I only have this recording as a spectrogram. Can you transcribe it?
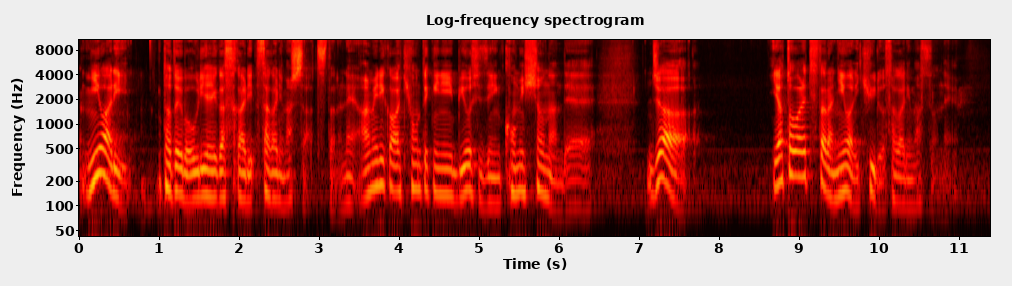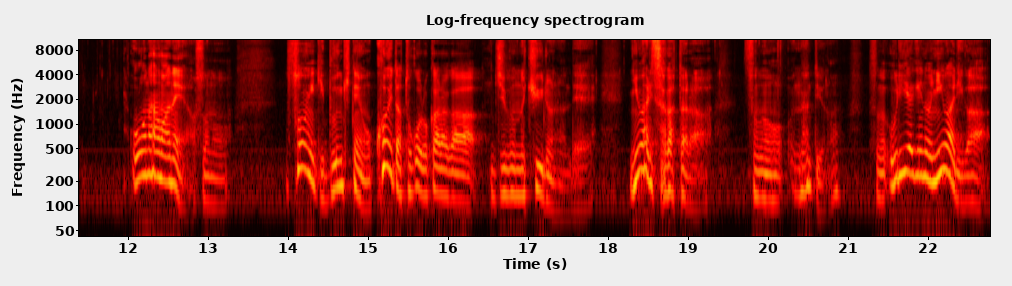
2割例えば売り上げが下がり下がりました。っつったらねアメリカは基本的に美容師全員コミッションなんでじゃあ雇われてたら2割給料下がりますよね。オーナーはねその損益分岐点を超えたところからが自分の給料なんで2割下がったらその何て言うの？その売り上げの2割が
